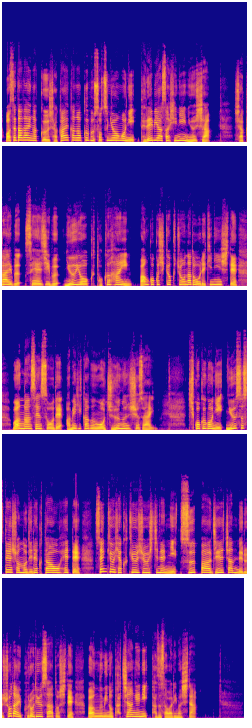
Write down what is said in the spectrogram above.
早稲田大学社会科学部卒業後にテレビ朝日に入社。社会部、政治部、ニューヨーク特派員、バンコク支局長などを歴任して、湾岸戦争でアメリカ軍を従軍取材。帰国後にニュースステーションのディレクターを経て、1997年にスーパー J チャンネル初代プロデューサーとして番組の立ち上げに携わりました。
